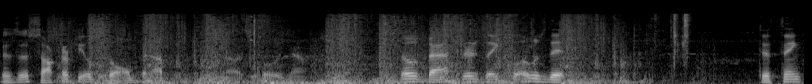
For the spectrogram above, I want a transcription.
Does this soccer field still open up? No, it's closed now. Those bastards, they closed it. To think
